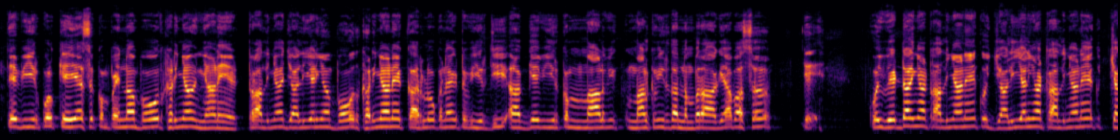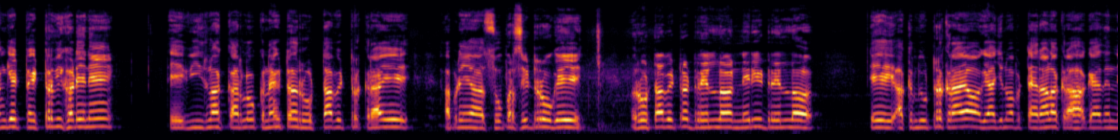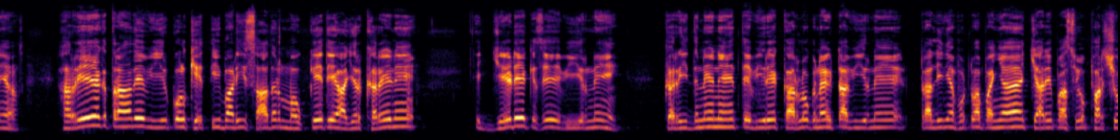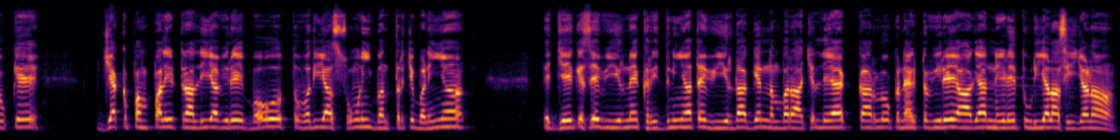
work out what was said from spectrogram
ਤੇ ਵੀਰ ਕੋਲ ਕੇਐਸ ਕੰਪੈਨਾਂ ਬਹੁਤ ਖੜੀਆਂ ਹੋਈਆਂ ਨੇ, ਟਰਾਲੀਆਂ, ਜਾਲੀ ਵਾਲੀਆਂ ਬਹੁਤ ਖੜੀਆਂ ਨੇ। ਕਰ ਲੋ ਕਨੈਕਟ ਵੀਰ ਜੀ, ਅੱਗੇ ਵੀਰ ਕਮਾਲ ਵੀ, ਮਾਲਕ ਵੀਰ ਦਾ ਨੰਬਰ ਆ ਗਿਆ ਬਸ। ਤੇ ਕੋਈ ਵੇਡ ਵਾਲੀਆਂ ਟਰਾਲੀਆਂ ਨੇ, ਕੋਈ ਜਾਲੀ ਵਾਲੀਆਂ ਟਰਾਲੀਆਂ ਨੇ ਚੰਗੇ ਟਰੈਕਟਰ ਵੀ ਖੜੇ ਨੇ। ਤੇ ਵੀਰ ਨਾਲ ਕਰ ਲੋ ਕਨੈਕਟ ਰੋਟਾਵੇਟਰ ਕਰਾਏ, ਆਪਣੇ ਆਹ ਸੁਪਰ ਸੀਡਰ ਹੋ ਗਏ। ਰੋਟਾਵੇਟਰ ਡਰਿੱਲ, ਨੇਰੀ ਡਰਿੱਲ ਤੇ ਆ ਕੰਪਿਊਟਰ ਕਰਾਇਆ ਹੋ ਗਿਆ, ਜਿਹਨੂੰ ਆਪਾਂ ਟਾਇਰਾਂ ਵਾਲਾ ਕਰਾਹਾ ਕਹਿ ਦਿੰਦੇ ਆ ਹਰੇਕ ਤਰ੍ਹਾਂ ਦੇ ਵੀਰ ਕੋਲ ਖੇਤੀਬਾੜੀ ਸਾਧਨ ਮੌਕੇ ਤੇ ਹਾਜ਼ਰ ਖਰੇ ਨੇ ਤੇ ਜਿਹੜੇ ਕਿਸੇ ਵੀਰ ਨੇ ਖਰੀਦਣੇ ਨੇ ਤੇ ਵੀਰੇ ਕਰ ਲੋ ਕਨੈਕਟ ਆ ਵੀਰ ਨੇ ਟਰਾਲੀ ਦੀਆਂ ਫੋਟੋਆਂ ਪਾਈਆਂ, ਚਾਰੇ ਪਾਸਿਓਂ ਫਰਸ਼ ਓਕੇ, ਜੈਕ ਪੰਪ ਵਾਲੀ ਟਰਾਲੀ ਆ ਵੀਰੇ, ਬਹੁਤ ਵਧੀਆ ਸੋਹਣੀ ਬੰਤਰ ਚ ਬਣੀ ਆ। ਤੇ ਜੇ ਕਿਸੇ ਵੀਰ ਨੇ ਖਰੀਦਣੀ ਆ ਤੇ ਵੀਰ ਦਾ ਅੱਗੇ ਨੰਬਰ ਆ ਚੱਲਿਆ, ਕਰ ਲੋ ਕਨੈਕਟ ਵੀਰੇ, ਆ ਗਿਆ ਨੇੜੇ ਤੂੜੀ ਵਾਲਾ ਸੀਜ਼ਨ। ਆ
